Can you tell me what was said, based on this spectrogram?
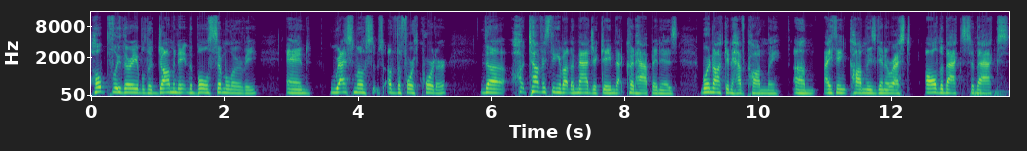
hopefully they're able to dominate the Bulls similarly and rest most of the fourth quarter the toughest thing about the Magic game that could happen is we're not going to have Conley. Um, I think Conley's going to rest all the backs to backs,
